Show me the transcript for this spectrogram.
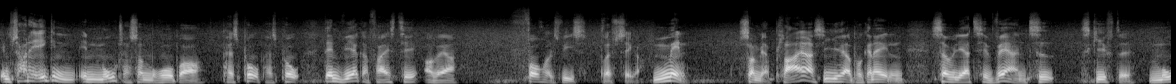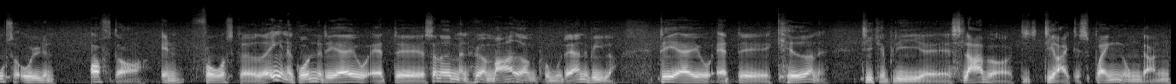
jamen, så er det ikke en, en motor, som råber pas på, pas på. Den virker faktisk til at være forholdsvis driftsikker. Men, som jeg plejer at sige her på kanalen, så vil jeg til hver en tid skifte motorolien oftere end foreskrevet. Og en af grundene det er jo, at øh, sådan noget, man hører meget om på moderne biler, det er jo, at øh, kæderne de kan blive øh, slappe og direkte springe nogle gange.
